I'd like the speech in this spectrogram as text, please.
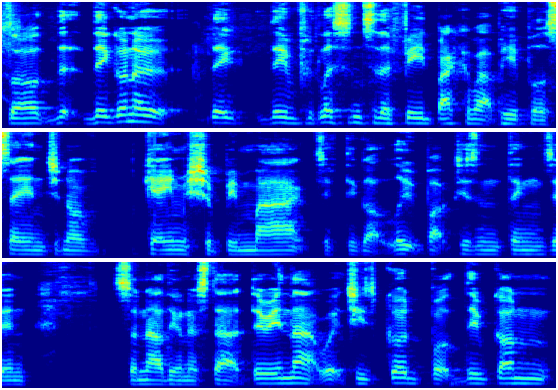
so th- they're gonna they they've listened to the feedback about people saying you know games should be marked if they've got loot boxes and things in. So now they're going to start doing that, which is good. But they've gone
